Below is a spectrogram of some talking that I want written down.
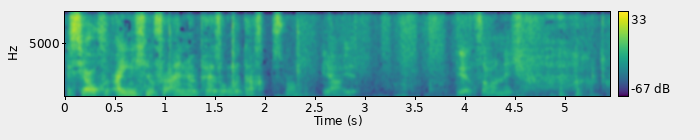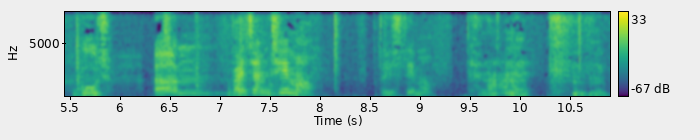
Ist ja auch eigentlich nur für eine Person gedacht. So. Ja, je- jetzt aber nicht. Gut, Ähm, weiter im Thema. welches Thema? Keine Ahnung.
